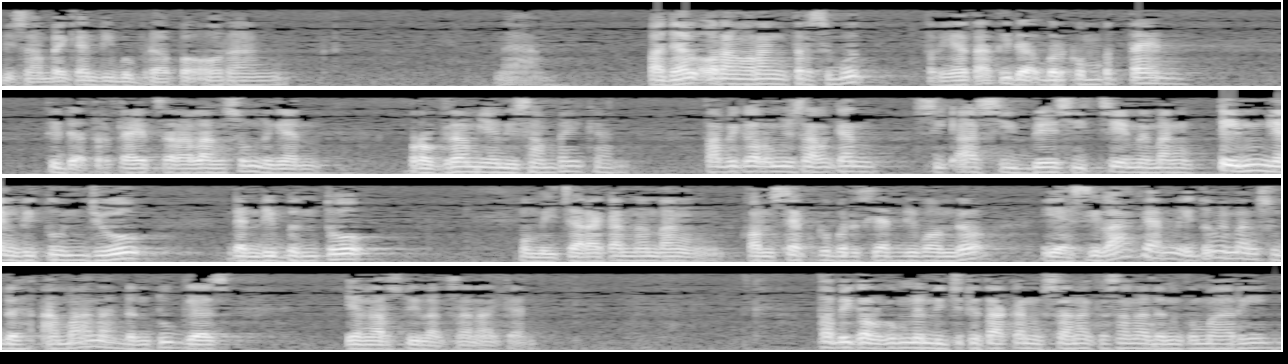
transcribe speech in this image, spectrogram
disampaikan di beberapa orang. Nah, padahal orang-orang tersebut ternyata tidak berkompeten, tidak terkait secara langsung dengan program yang disampaikan. Tapi kalau misalkan si A, si B, si C memang tim yang ditunjuk dan dibentuk membicarakan tentang konsep kebersihan di pondok, ya silakan, itu memang sudah amanah dan tugas yang harus dilaksanakan. Tapi kalau kemudian diceritakan ke sana ke sana dan kemari,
